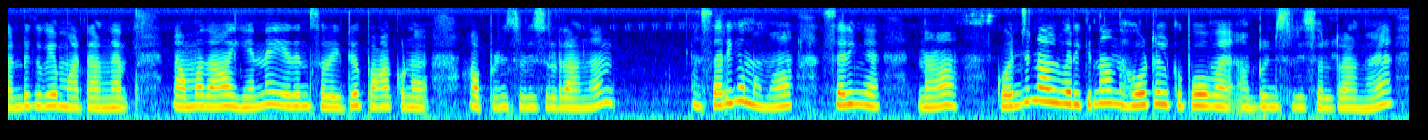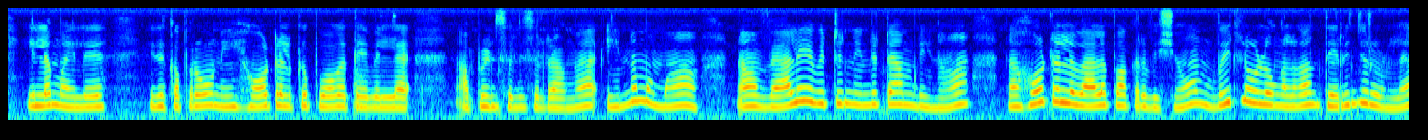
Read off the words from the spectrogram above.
கண்டுக்கவே மாட்டாங்க. நம்ம தான் என்ன ஏதுன்னு சொல்லிட்டு பார்க்கணும் அப்படின்னு சொல்லி சொல்கிறாங்க சரிங்க மாமா சரிங்க. நான் கொஞ்ச நாள் வரைக்கும் தான் அந்த ஹோட்டலுக்கு போவேன் அப்படின்னு சொல்லி சொல்கிறாங்க இல்லை மயில் இதுக்கப்புறம் நீ ஹோட்டலுக்கு போக தேவையில்லை அப்படின்னு சொல்லி சொல்கிறாங்க என்னம்மாம்மா நான் வேலையை விட்டு நின்றுட்டேன் அப்படின்னா நான் ஹோட்டலில் வேலை பார்க்குற விஷயம் வீட்டில் உள்ளவங்களெல்லாம் தெரிஞ்சிடும்ல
